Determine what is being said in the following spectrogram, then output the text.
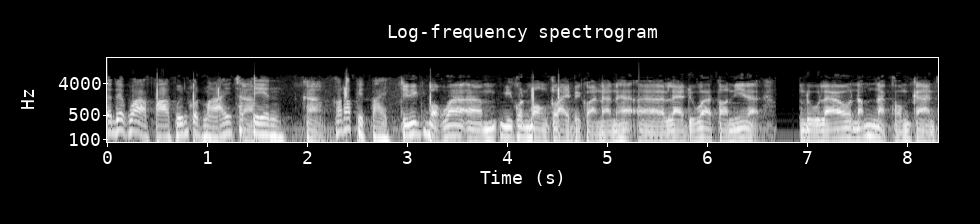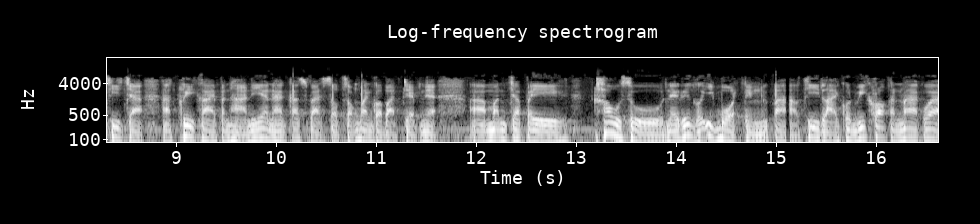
จะเรียกว่าฝ่าฝืนกฎหมายชัดเจนครับก็รับผิดไป ทีนี้ก็บอกว่าเอ่อมีคนมองไกลไปกว่านั้นนะฮะเอ่อแลดูว่าตอนนี้น่ะดูแล้วน้ำหนักของการที่จะอะคลี่คลายปัญหานี้นะฮะ98ศพ2,000 กว่าบาดเจ็บเนี่ยอ่ามันจะไปเข้าสู่ในเรื่องของอีกโบทหนึ่งหรือเปล่า ที่หลายคนวิเคราะห์กันมากว่า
